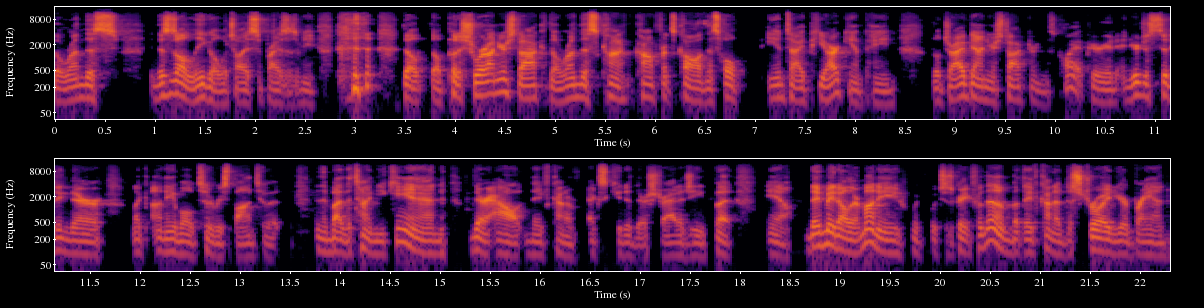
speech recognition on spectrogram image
They'll run this. This is all legal, which always surprises me. they'll they'll put a short on your stock. They'll run this con- conference call and this whole anti PR campaign, they'll drive down your stock during this quiet period, and you're just sitting there like unable to respond to it. And then by the time you can, they're out and they've kind of executed their strategy. But you know, they've made all their money, which is great for them, but they've kind of destroyed your brand.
